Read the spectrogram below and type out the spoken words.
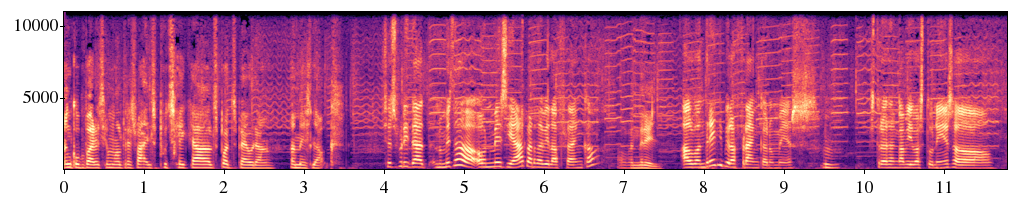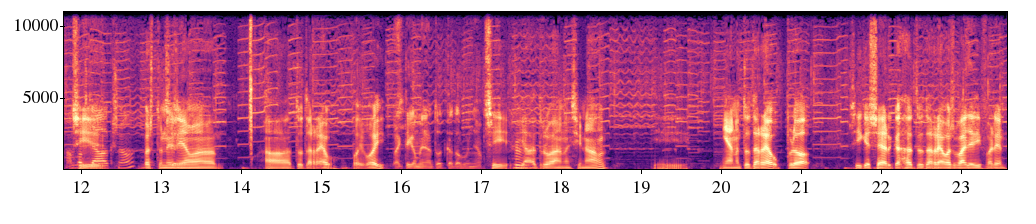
en comparació amb altres balls. Potser que els pots veure a més llocs. Això és veritat. Només a, on més hi ha, a part de Vilafranca? El Vendrell. Al Vendrell i Vilafranca, només. Mm. Ostres, en canvi, bastoners a, a molts Sí. llocs, no? Bastoners Sí. hi ha a, a tot arreu, boi, boi. Pràcticament a tot Catalunya. Sí, hi ha la trobada nacional i n'hi ha a tot arreu, però sí que és cert que a tot arreu es balla diferent.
